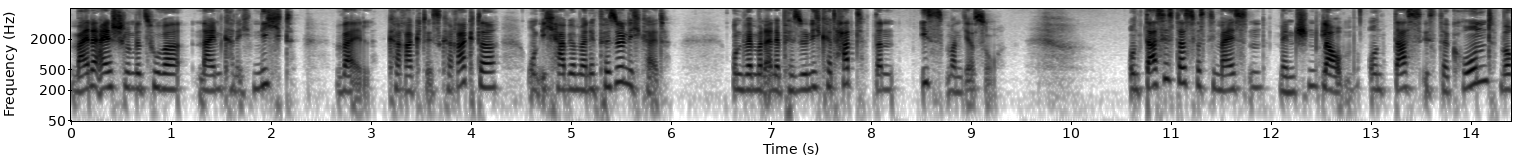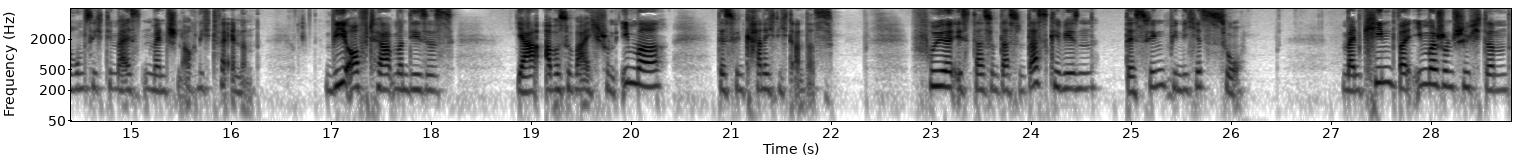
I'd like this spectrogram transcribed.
Meine Einstellung dazu war, nein, kann ich nicht weil Charakter ist Charakter und ich habe ja meine Persönlichkeit. Und wenn man eine Persönlichkeit hat, dann ist man ja so. Und das ist das, was die meisten Menschen glauben. Und das ist der Grund, warum sich die meisten Menschen auch nicht verändern. Wie oft hört man dieses, ja, aber so war ich schon immer, deswegen kann ich nicht anders. Früher ist das und das und das gewesen, deswegen bin ich jetzt so. Mein Kind war immer schon schüchtern,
